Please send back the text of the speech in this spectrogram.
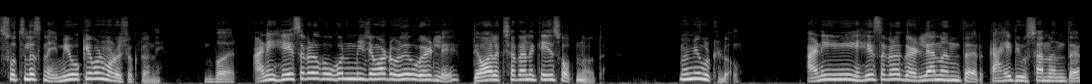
सुचलंच नाही. मी ओके पण म्हणू शकलो नाही. बर. आणि हे सगळं बघून मी जेव्हा डोळे उघडले तेव्हा लक्षात आलं की हे स्वप्न होतं. मग मी उठलो. आणि हे सगळं घडल्यानंतर काही दिवसानंतर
